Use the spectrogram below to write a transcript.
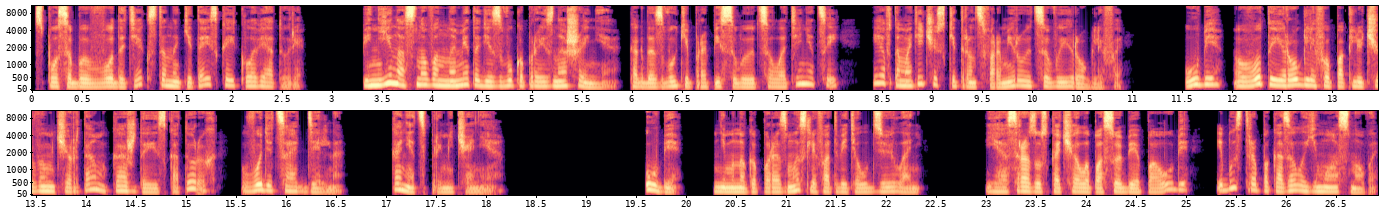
Способы ввода текста на китайской клавиатуре. Пиньин основан на методе звукопроизношения, когда звуки прописываются латиницей и автоматически трансформируются в иероглифы, Уби — вот иероглифы по ключевым чертам, каждая из которых вводится отдельно. Конец примечания. «Уби», — немного поразмыслив, ответил Дзюйлань. Я сразу скачала пособие по Уби и быстро показала ему основы.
